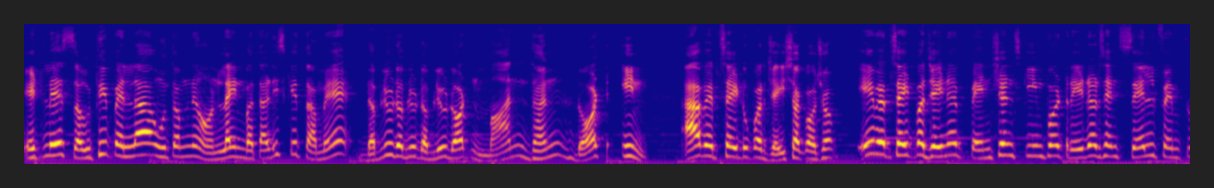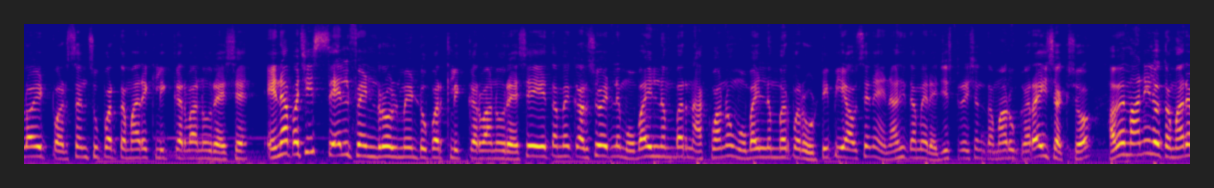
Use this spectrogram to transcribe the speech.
એટલે સૌથી પહેલાં હું તમને ઓનલાઈન બતાડીશ કે તમે W W W dot Maandhan dot in આ વેબસાઇટ ઉપર જઈ શકો છો. એ વેબસાઇટ પર જઈને pension scheme for traders and self employed persons ઉપર તમારે ક્લિક કરવાનું રહેશે. એના પછી સેલ્ફ એનરોલમેન્ટ ઉપર ક્લિક કરવાનું રહેશે. એ તમે કરશો એટલે મોબાઈલ નંબર નાખવાનો. મોબાઈલ નંબર પર ઓટીપી આવશે ને એનાથી તમે રજીસ્ટ્રેશન તમારું કરાવી શકશો. હવે માની લો તમારે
